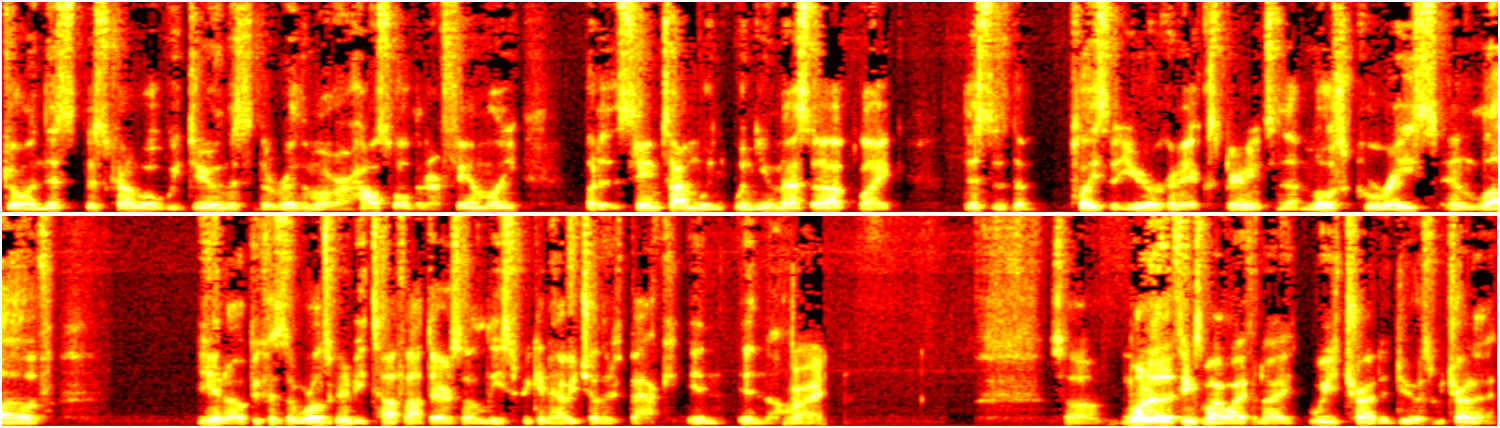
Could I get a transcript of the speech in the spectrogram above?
going this this is kind of what we do, and this is the rhythm of our household and our family. But at the same time, when when you mess up, like this is the place that you are going to experience the most grace and love you know because the world's going to be tough out there so at least we can have each other's back in in the home Right. So one of the things my wife and i we try to do is we try to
